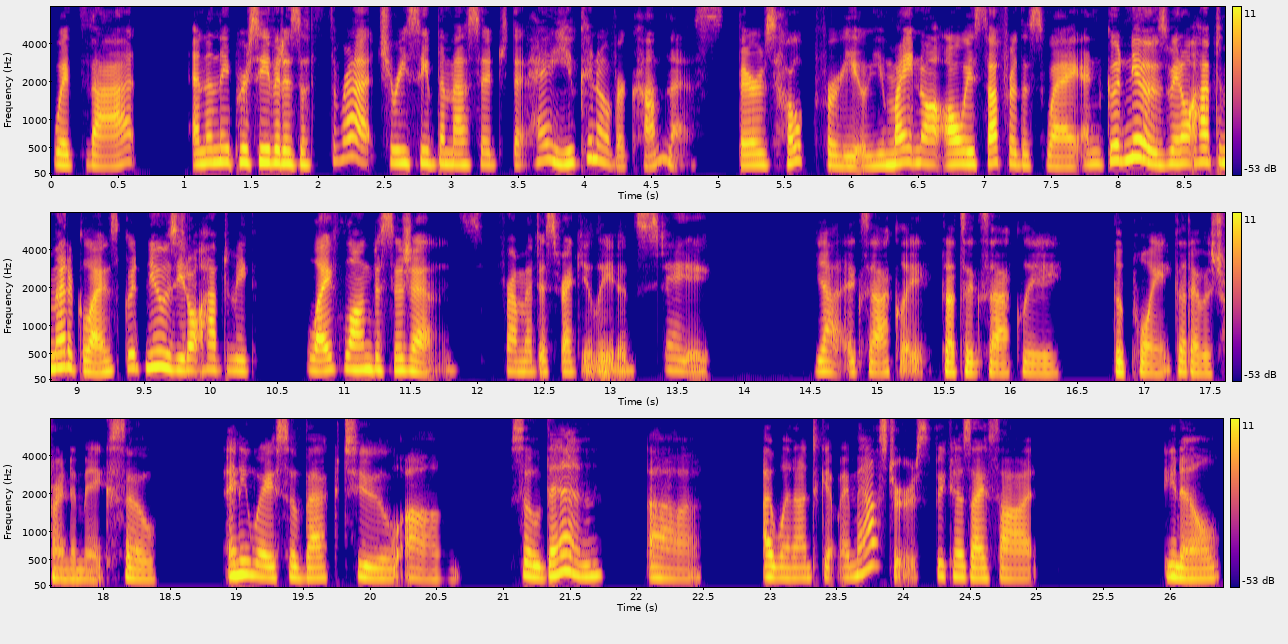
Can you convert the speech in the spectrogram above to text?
with that. And then they perceive it as a threat to receive the message that, hey, you can overcome this. There's hope for you. You might not always suffer this way. And good news, we don't have to medicalize. Good news, you don't have to make lifelong decisions from a dysregulated state. Yeah, exactly. That's exactly the point that I was trying to make. So, anyway, so back to, um, so then uh, I went on to get my master's because I thought, you know,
